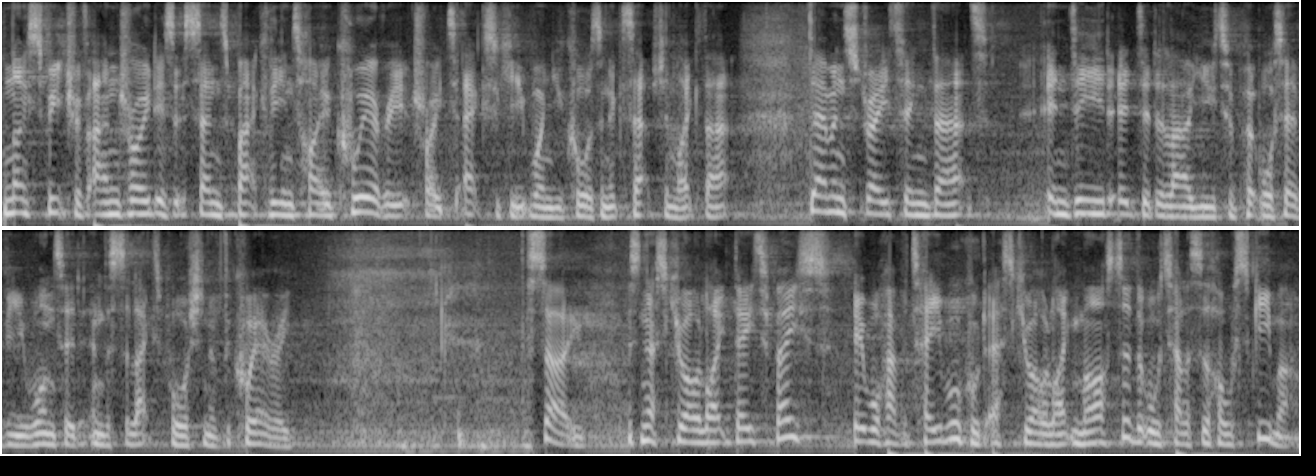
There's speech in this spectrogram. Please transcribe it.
Nice feature of Android is it sends back the entire query it tried to execute when you cause an exception like that, demonstrating that indeed, it did allow you to put whatever you wanted in the select portion of the query. So, it's an SQL-like database. It will have a table called SQL-like master that will tell us the whole schema.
